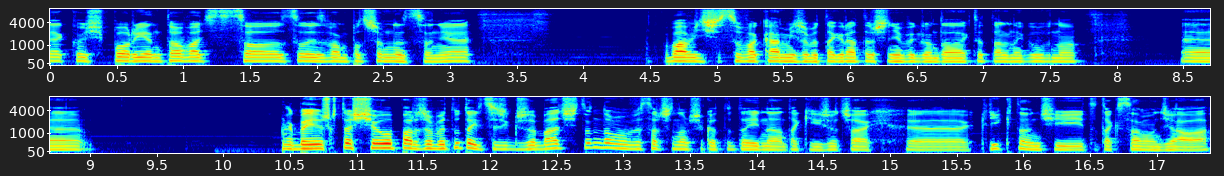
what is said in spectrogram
jakoś poorientować, co, co jest wam potrzebne, co nie. Pobawić się suwakami, żeby ta gra też nie wyglądała jak totalne gówno. E, jakby już ktoś się uparł, żeby tutaj coś grzebać, to, mu wystarczy na przykład tutaj na takich rzeczach e, kliknąć i to tak samo działa.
